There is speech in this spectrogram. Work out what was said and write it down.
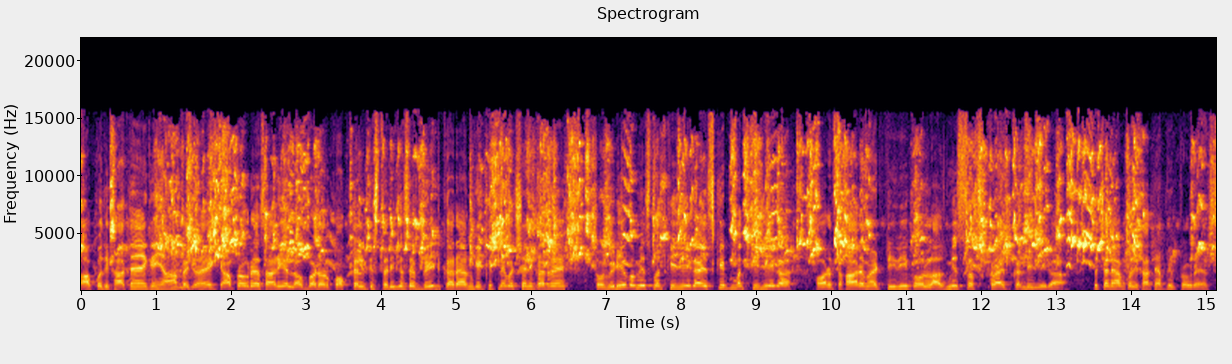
आपको दिखाते हैं कि यहाँ पे जो है क्या प्रोग्रेस आ रही है लव बर्ड और कॉकटेल किस तरीके से ब्रीड कर रहा है उनके कितने बच्चे निकल रहे हैं। तो वीडियो को मिस मत कीजिएगा स्किप मत कीजिएगा और इफ्तार में टीवी को लाजमी सब्सक्राइब कर लीजिएगा। तो चलें आपको दिखाते हैं अपनी प्रोग्रेस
